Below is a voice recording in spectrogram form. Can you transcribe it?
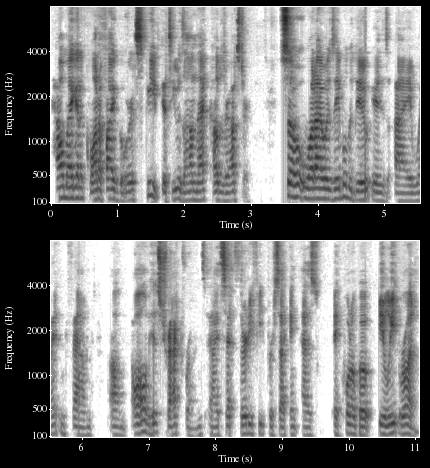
How am I going to quantify Gore's speed because he was on that Cubs roster? So what I was able to do is I went and found um, all of his tracked runs, and I set 30 feet per second as a quote unquote elite run.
